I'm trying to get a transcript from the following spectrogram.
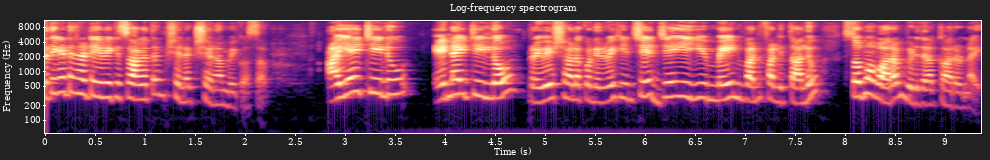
ప్రతిఘటన టీవీకి స్వాగతం. క్షణక్షణం మీకోసం. ఐఐటీలు ఎన్ఐటీల్లో ప్రవేశాలకు నిర్వహించే జేఈఈ మెయిన్ వన్ ఫలితాలు సోమవారం విడుదల కానున్నాయి.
